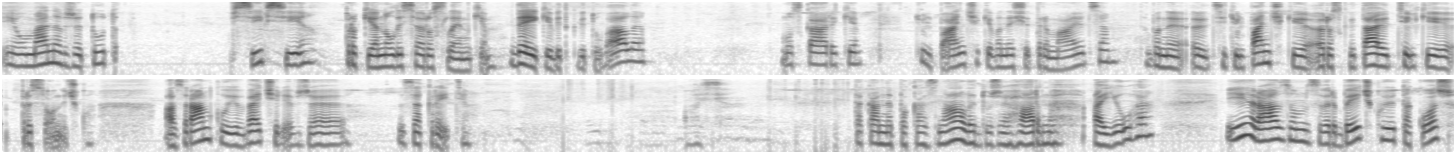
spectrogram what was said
І у мене вже тут всі-всі прокинулися рослинки. Деякі відквітували мускарики, тюльпанчики, вони ще тримаються. Вони, е, ці тюльпанчики розквітають тільки при сонечку, а зранку і ввечері вже закриті. Ось така непоказна, але дуже гарна аюга. І разом з вербичкою також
